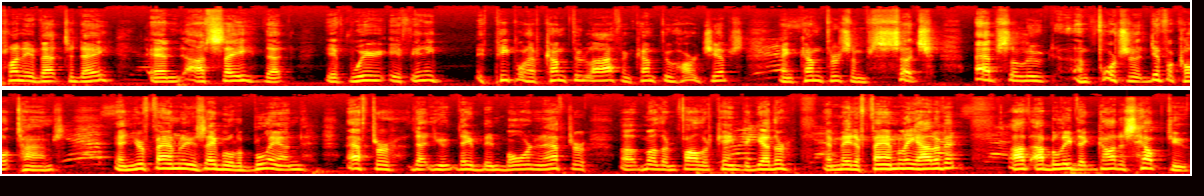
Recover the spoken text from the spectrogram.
plenty of that today. And I say that if we, if any, if people have come through life and come through hardships and come through some such absolute unfortunate difficult times and your family is able to blend after that you they've been born and after uh, mother and father came together and made a family out of it I, I believe that god has helped you.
